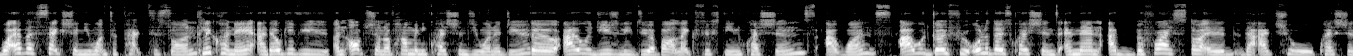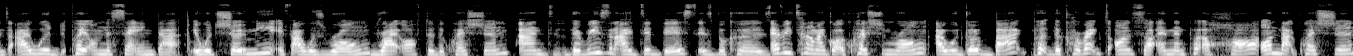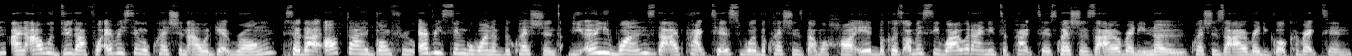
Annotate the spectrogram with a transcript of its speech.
whatever section you want to practice on, click on it and they'll give you an option of how many questions you want to do. So I would usually do about like 15 questions at once. I would go through all of those questions and then at, before I started the actual questions, I would put on the setting that it would show me if I was wrong right after the question. And the reason I did this is because every time I got a question wrong, I would go back, put the correct answer and then put a heart on that question. And I would do that for every single question I would get wrong. So that after I had gone through every single one of the questions, the only ones that I practiced were the questions that were hearted. Because obviously, why would I need to practice questions that I already know? Questions that I already got correct in.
